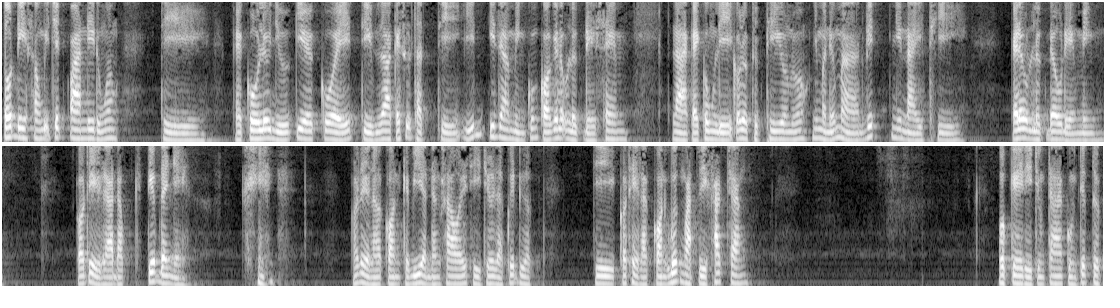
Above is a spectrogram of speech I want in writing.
tốt đi xong bị chết oan đi, đúng không? Thì cái cô liễu nhứ kia, cô ấy tìm ra cái sự thật thì ít ít ra mình cũng có cái động lực để xem là cái công lý có được thực thi không, đúng không nhưng mà nếu mà viết như này thì cái động lực đâu để mình có thể là đọc tiếp đây nhỉ có thể là còn cái bí ẩn đằng sau ấy thì chưa giải quyết được thì có thể là còn bước ngoặt gì khác chăng ok thì chúng ta cùng tiếp tục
